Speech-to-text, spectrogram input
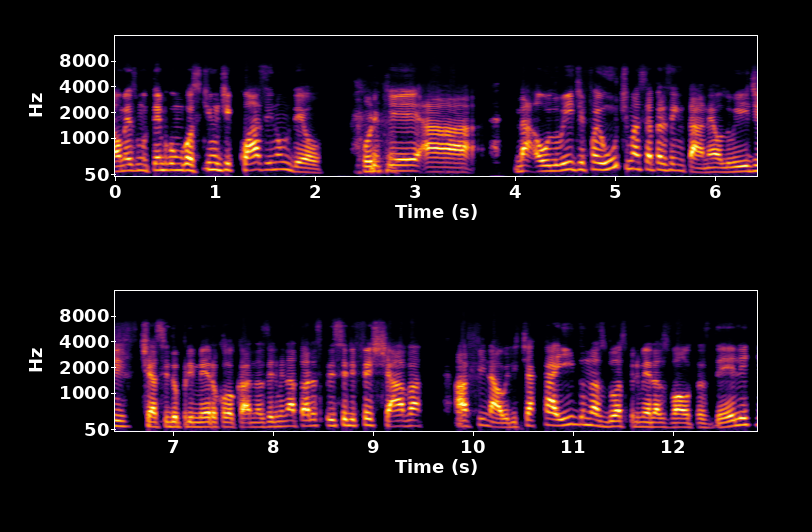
ao mesmo tempo com um gostinho de quase não deu. Porque a, na, o Luigi foi o último a se apresentar, né? O Luigi tinha sido o primeiro colocado nas eliminatórias, por isso ele fechava a final. Ele tinha caído nas duas primeiras voltas dele,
